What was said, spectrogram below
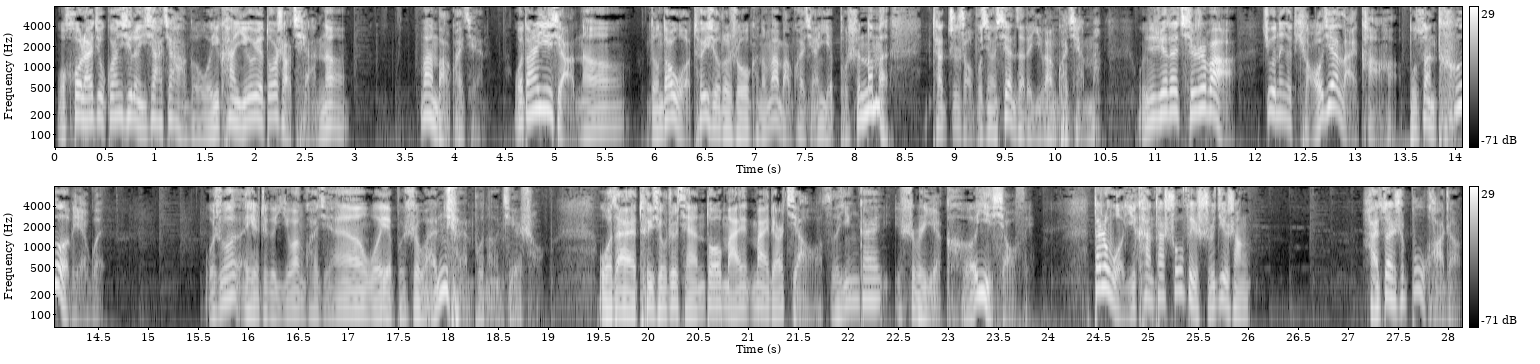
我后来就关心了一下价格，我一看一个月多少钱呢？万把块钱。我当时一想呢，等到我退休的时候，可能万把块钱也不是那么，它至少不像现在的一万块钱嘛。我就觉得其实吧，就那个条件来看哈，不算特别贵。我说，哎呀，这个一万块钱我也不是完全不能接受。我在退休之前多买卖点饺子，应该是不是也可以消费？但是我一看他收费，实际上还算是不夸张。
